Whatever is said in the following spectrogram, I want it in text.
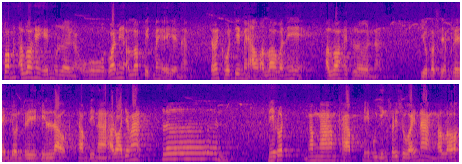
เพราะมันอัลลอฮ์ให้เห็นหมดเลยอะโอ้วันนี้อัลลอฮ์ปิดไม่ให้เห็นนะดังนั้นคนที่ไม่เอาอัลลอฮ์วันนี้อัลลอฮ์ให้เพลินนะอยู่กับเสียงเพลงดนตรีกินเหล้าทำตีนาอร่อยใช่ไหมเพลินมีรถงามๆขับ มีผู้หญิงสวยๆนั่งอัลลอฮ์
